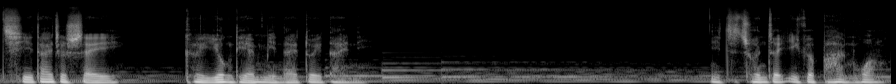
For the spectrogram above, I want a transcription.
期待着谁可以用怜悯来对待你，你只存着一个盼望。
